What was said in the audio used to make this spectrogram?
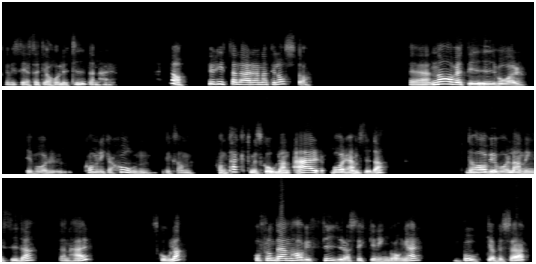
Ska vi se så att jag håller tiden här. Ja, hur hittar lärarna till oss då? Eh, navet i, i, vår, i vår kommunikation, liksom, kontakt med skolan är vår hemsida då har vi vår landningssida, den här, skola. Och från den har vi fyra stycken ingångar. Boka besök,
